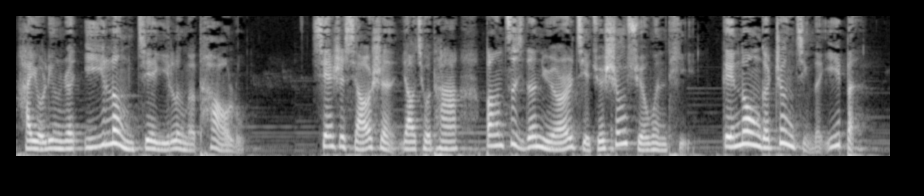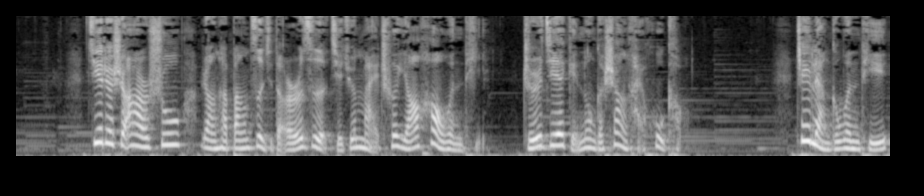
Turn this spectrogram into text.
还有令人一愣接一愣的套路：先是小沈要求他帮自己的女儿解决升学问题，给弄个正经的一本；接着是二叔让他帮自己的儿子解决买车摇号问题，直接给弄个上海户口。这两个问题，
